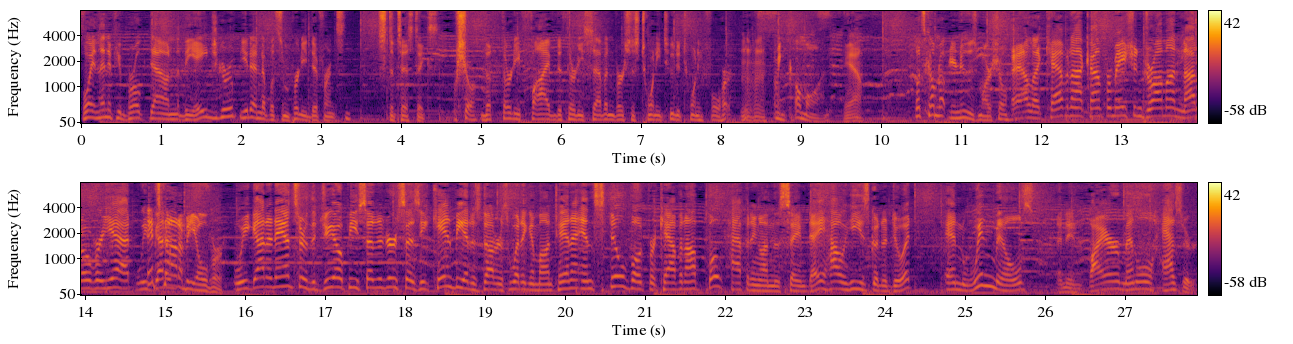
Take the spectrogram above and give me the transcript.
Boy, and then if you broke down the age group, you'd end up with some pretty different statistics. sure. The 35 to 37 versus 22 to 24. Mm-hmm. I mean, come on. Yeah. What's coming up in your news, Marshall? Well, the Kavanaugh confirmation drama not over yet. We've It's got got to be over. We got an answer. The GOP senator says he can be at his daughter's wedding in Montana and still vote for Kavanaugh, both happening on the same day. How he's going to do it. And windmills, an environmental hazard.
